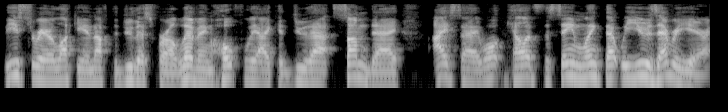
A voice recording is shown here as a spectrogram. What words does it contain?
These three are lucky enough to do this for a living. Hopefully, I could do that someday. I say, well, Kel, it's the same link that we use every year.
